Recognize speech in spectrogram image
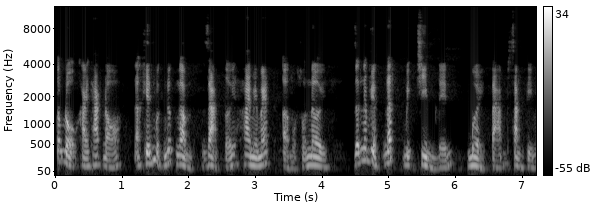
Tốc độ khai thác đó đã khiến mực nước ngầm giảm tới 20 mét ở một số nơi, dẫn đến việc đất bị chìm đến 18 cm.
